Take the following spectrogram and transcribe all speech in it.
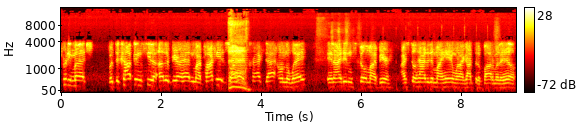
pretty much. But the cop didn't see the other beer I had in my pocket, so I had cracked that on the way, and I didn't spill my beer. I still had it in my hand when I got to the bottom of the hill.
